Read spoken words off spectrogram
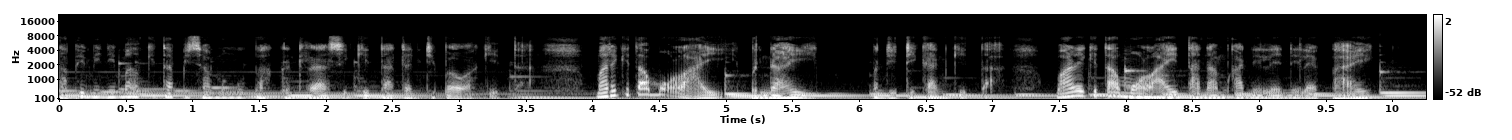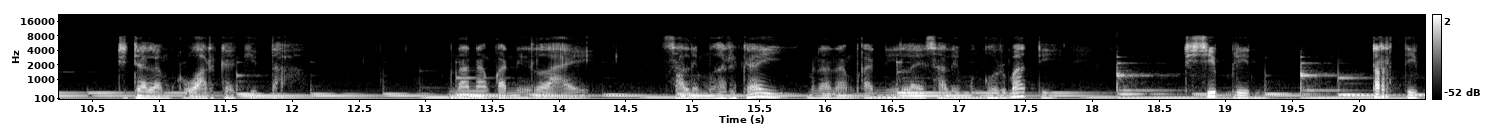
tapi minimal kita bisa mengubah generasi kita dan di bawah kita. Mari kita mulai benahi pendidikan kita. Mari kita mulai tanamkan nilai-nilai baik di dalam keluarga kita. Menanamkan nilai saling menghargai menanamkan nilai saling menghormati disiplin tertib,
